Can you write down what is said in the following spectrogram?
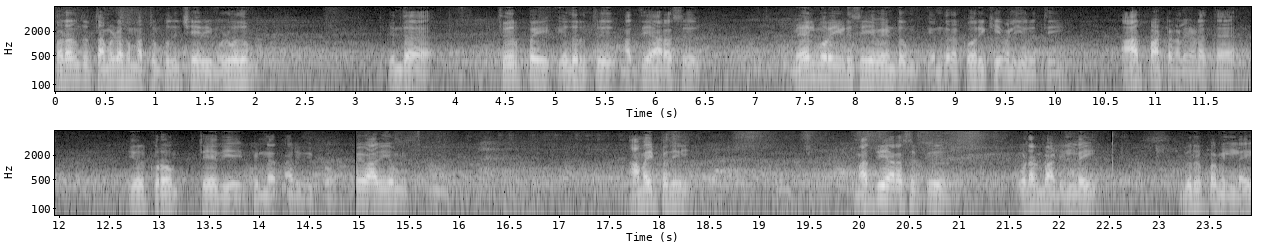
தொடர்ந்து தமிழகம் மற்றும் புதுச்சேரி முழுவதும் இந்த தீர்ப்பை எதிர்த்து மத்திய அரசு மேல்முறையீடு செய்ய வேண்டும் என்கிற கோரிக்கையை வலியுறுத்தி ஆர்ப்பாட்டங்களை நடத்த இருக்கிறோம். தேதியை பின்னர் அறிவிப்போம். வாரியம் அமைப்பதில் மத்திய அரசுக்கு உடன்பாடு இல்லை விருப்பமில்லை.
